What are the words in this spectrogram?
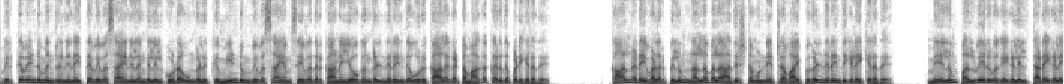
விற்க வேண்டுமென்று நினைத்த விவசாய நிலங்களில் கூட உங்களுக்கு மீண்டும் விவசாயம் செய்வதற்கான யோகங்கள் நிறைந்த ஒரு காலகட்டமாக கருதப்படுகிறது. கால்நடை வளர்ப்பிலும் நல்லபல அதிர்ஷ்ட முன்னேற்ற வாய்ப்புகள் நிறைந்து கிடைக்கிறது. மேலும் பல்வேறு வகைகளில் தடைகளை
